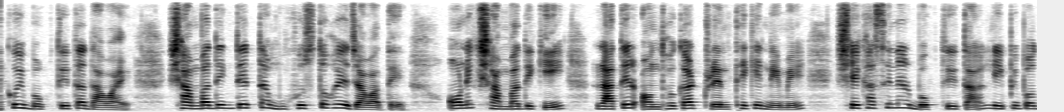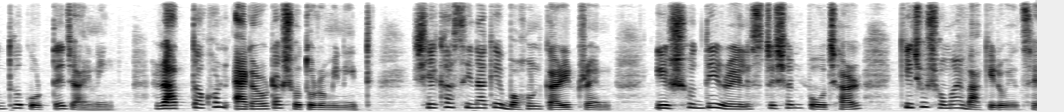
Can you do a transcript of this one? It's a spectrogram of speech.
একই বক্তৃতা দেওয়ায় সাংবাদিকদের তা মুখস্থ হয়ে যাওয়াতে অনেক সাংবাদিকই রাতের অন্ধকার ট্রেন থেকে নেমে শেখ হাসিনার বক্তৃতা লিপিবদ্ধ করতে যায়নি। রাত তখন এগারোটা সতেরো মিনিট। শেখ হাসিনাকে বহনকারী ট্রেন ঈশ্বরদী রেল স্টেশন পৌঁছার কিছু সময় বাকি রয়েছে।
